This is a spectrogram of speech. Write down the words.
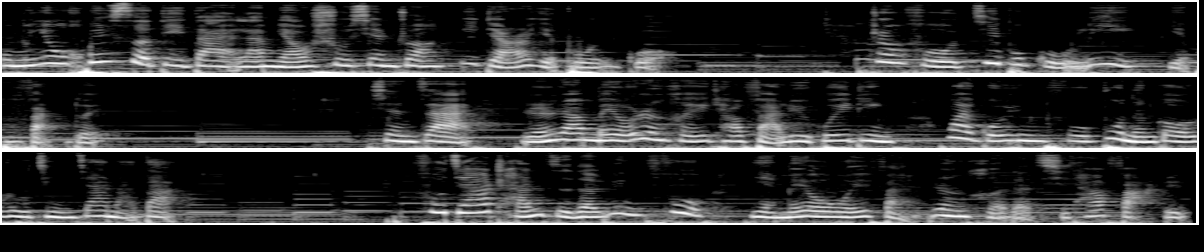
我们用灰色地带来描述现状，一点儿也不为过。政府既不鼓励，也不反对。现在仍然没有任何一条法律规定外国孕妇不能够入境加拿大，富家产子的孕妇也没有违反任何的其他法律。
